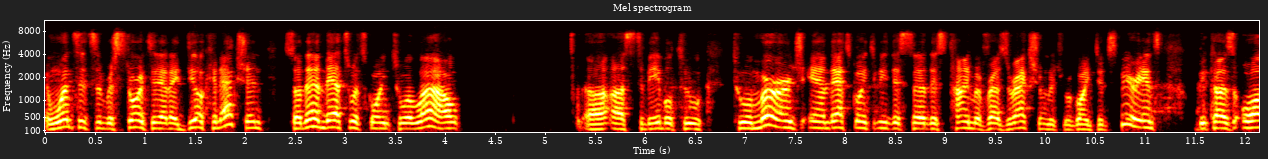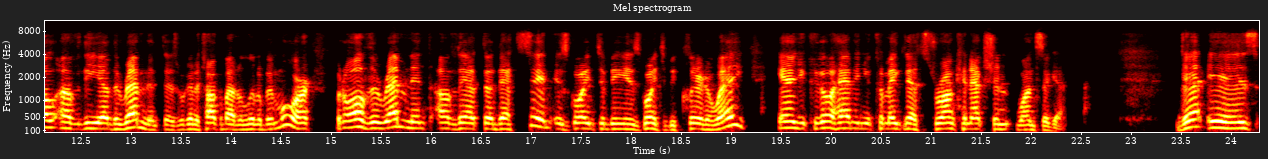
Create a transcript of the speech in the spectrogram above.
And once it's restored to that ideal connection, so then that's what's going to allow uh, us to be able to to emerge, and that's going to be this uh, this time of resurrection, which we're going to experience, because all of the uh, the remnant, as we're going to talk about a little bit more, but all the remnant of that uh, that sin is going to be is going to be cleared away, and you can go ahead and you can make that strong connection once again. That is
